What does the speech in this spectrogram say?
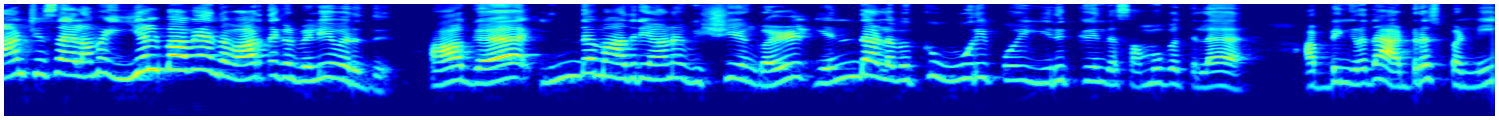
கான்சியஸாக இல்லாமல் இயல்பாகவே அந்த வார்த்தைகள் வெளியே வருது. ஆக இந்த மாதிரியான விஷயங்கள் எந்த அளவுக்கு ஊறி போய் இருக்கு இந்த சமூகத்துல அப்படிங்கிறத அட்ரஸ் பண்ணி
